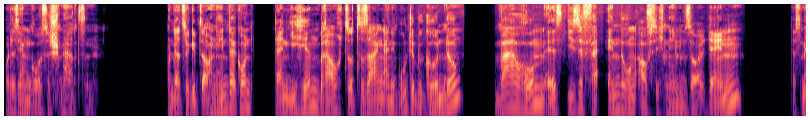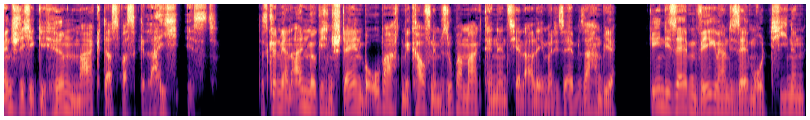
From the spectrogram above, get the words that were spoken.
oder sie haben große Schmerzen. Und dazu gibt es auch einen Hintergrund. Dein Gehirn braucht sozusagen eine gute Begründung, warum es diese Veränderung auf sich nehmen soll. Denn das menschliche Gehirn mag das, was gleich ist. Das können wir an allen möglichen Stellen beobachten. Wir kaufen im Supermarkt tendenziell alle immer dieselben Sachen. Wir gehen dieselben Wege, wir haben dieselben Routinen.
